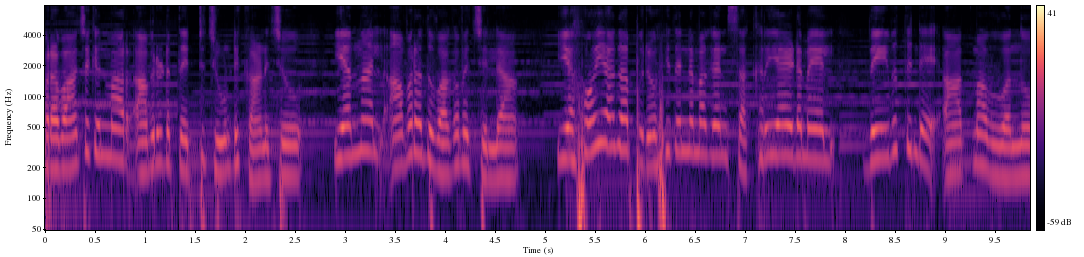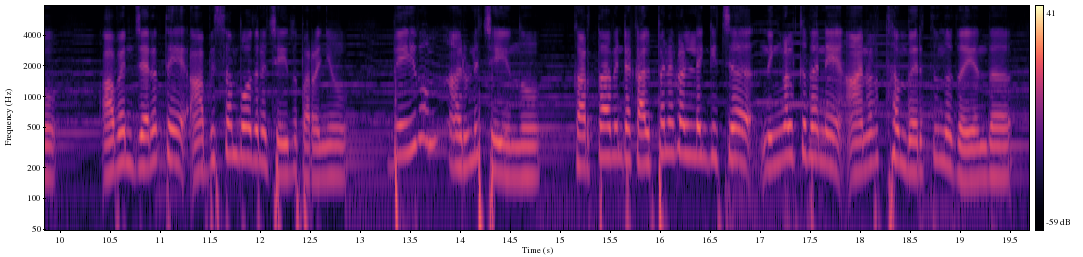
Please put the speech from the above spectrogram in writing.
പ്രവാചകന്മാർ അവരുടെ തെറ്റ് ചൂണ്ടിക്കാണിച്ചു. എന്നാൽ അവർ അത് വകവച്ചില്ല. യഹോയാദ പുരോഹിതന്റെ മകൻ സഖറിയായുടെ മേൽ ദൈവത്തിന്റെ ആത്മാവ് വന്നു. അവൻ ജനത്തെ അഭിസംബോധന ചെയ്തു പറഞ്ഞു ദൈവം അരുളി ചെയ്യുന്നു. കർത്താവിന്റെ കൽപ്പനകൾ ലംഘിച്ച് നിങ്ങൾക്ക് തന്നെ അനർത്ഥം വരുത്തുന്നത് എന്ത്?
